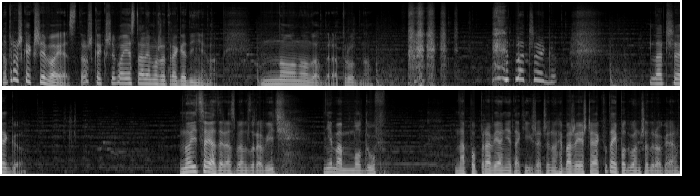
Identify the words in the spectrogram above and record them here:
no troszkę krzywo jest, troszkę krzywo jest, ale może tragedii nie ma. No, no dobra, trudno. Dlaczego? Dlaczego? No i co ja teraz mam zrobić? Nie mam modów na poprawianie takich rzeczy. No chyba, że jeszcze jak tutaj podłączę drogę,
